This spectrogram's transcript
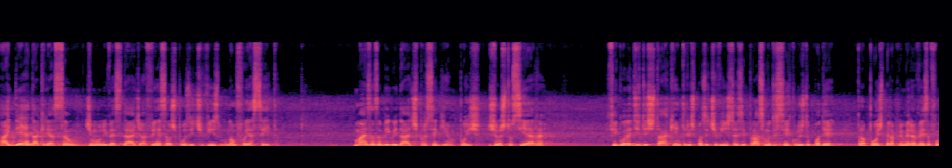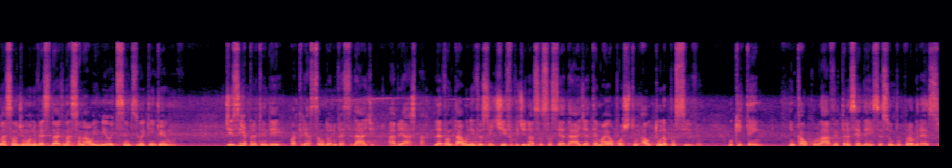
a ideia da criação de uma universidade avessa ao positivismo não foi aceita. Mas as ambiguidades prosseguiam, pois Justo Sierra figura de destaque entre os positivistas e próximo dos círculos do poder, propôs pela primeira vez a fundação de uma universidade nacional em 1881. Dizia pretender, com a criação da universidade, aspas, levantar o nível científico de nossa sociedade até maior altura possível, o que tem incalculável transcendência sobre o progresso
